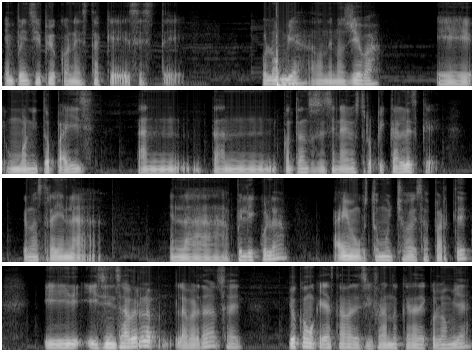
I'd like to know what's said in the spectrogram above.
en principio con esta que es este Colombia, a donde nos lleva eh, un bonito país tan, tan, con tantos escenarios tropicales que, nos trae en la, en la película. A mí me gustó mucho esa parte. Y, sin saber la, verdad, o sea, yo como que ya estaba descifrando que era de Colombia.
